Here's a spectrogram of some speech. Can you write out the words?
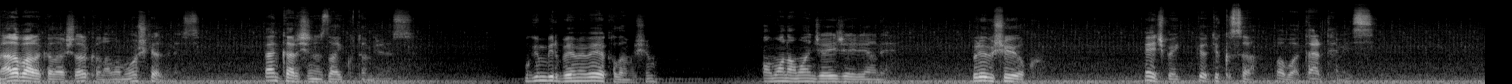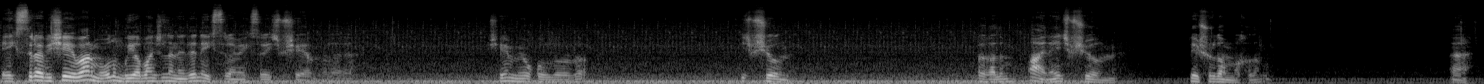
Merhaba arkadaşlar kanalıma hoş geldiniz. Ben karşınızda Aykut amcanız. Bugün bir BMW yakalamışım. Aman aman cayır cayır yani. Böyle bir şey yok. Hatchback götü kısa. Baba tertemiz. Ekstra bir şey var mı oğlum? Bu yabancılar neden ekstra ekstra hiçbir şey yapmıyorlar ya? Bir şey mi yok oldu orada? Hiçbir şey olmuyor. Bakalım. Aynen hiçbir şey olmuyor. Bir de şuradan bakalım. Heh.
